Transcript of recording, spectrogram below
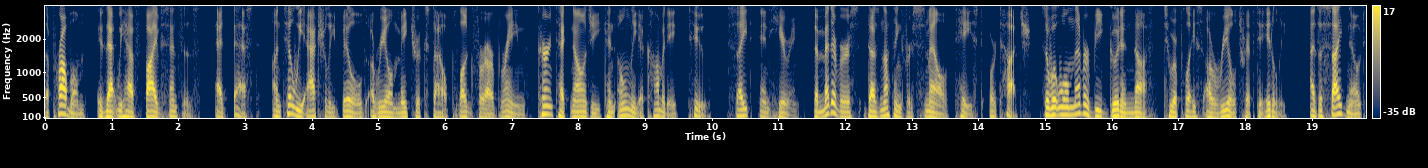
The problem is that we have five senses, at best, until we actually build a real matrix style plug for our brains, current technology can only accommodate two sight and hearing. The metaverse does nothing for smell, taste, or touch, so it will never be good enough to replace a real trip to Italy. As a side note,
